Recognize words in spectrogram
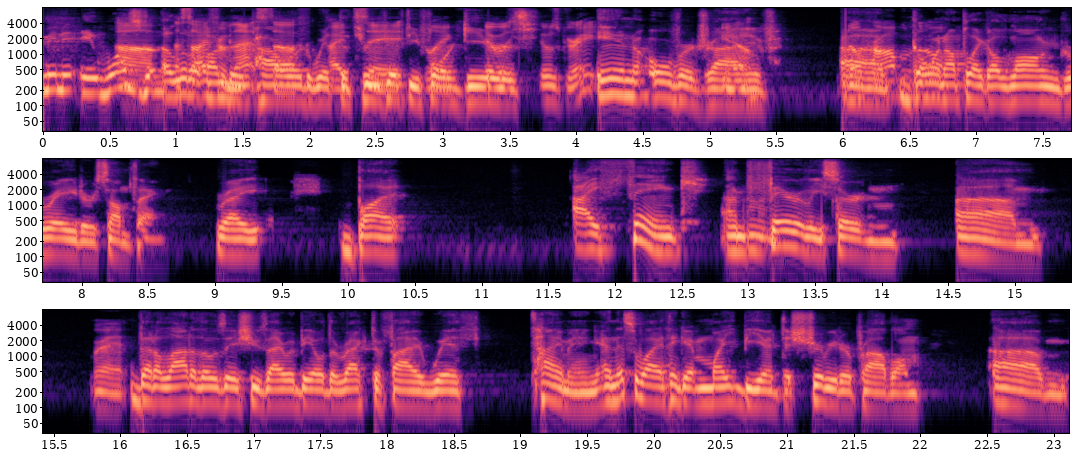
mean, it, was Um, a little aside from that underpowered stuff, with the I'd say, 354 like, gears It was it was great. in overdrive, no uh, problem going up like a long grade or something, right? But I think I'm Hmm. fairly certain um, right. that a lot of those issues I would be able to rectify with timing, and this is why I think it might be a distributor problem. Um,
